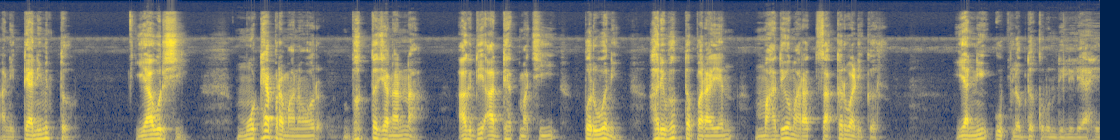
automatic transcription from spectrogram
आणि त्यानिमित्त यावर्षी मोठ्या प्रमाणावर भक्तजनांना अगदी अध्यात्माची पर्वणी हरिभक्तपरायण महादेव महाराज चाकरवाडीकर यांनी उपलब्ध करून दिलेली आहे.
